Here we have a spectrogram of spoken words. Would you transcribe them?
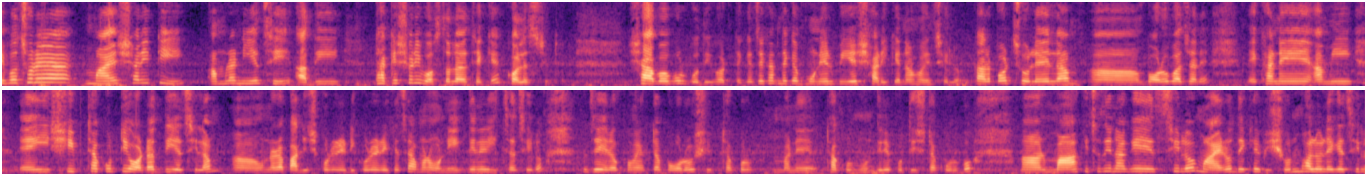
এবছরে মায়ের শাড়িটি আমরা নিয়েছি আদি ঢাকেশ্বরী বস্ত্রালয় থেকে কলেজ স্ট্রিটে। শাহবাবুর গদিঘর থেকে, যেখান থেকে বোনের বিয়ের শাড়ি কেনা হয়েছিল। তারপর চলে এলাম বড় বাজারে এখানে আমি এই শিব ঠাকুরটি অর্ডার দিয়েছিলাম। ওনারা পালিশ করে রেডি করে রেখেছে। আমার অনেক দিনের ইচ্ছা ছিল যে এরকম একটা বড় শিব ঠাকুর মানে ঠাকুর মন্দিরে প্রতিষ্ঠা করব। আর মা কিছুদিন আগে এসেছিল, মায়েরও দেখে ভীষণ ভালো লেগেছিল।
